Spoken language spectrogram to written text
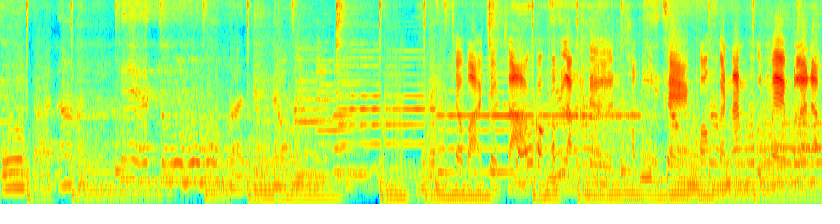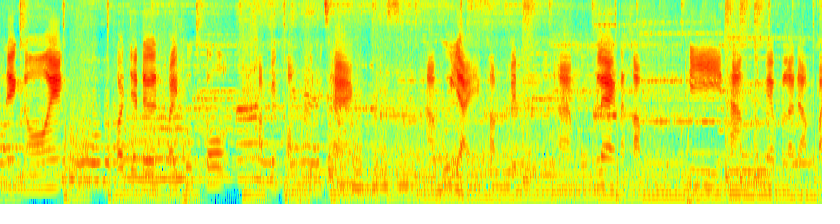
โอกาสอานแก้ตัวน่นอนเจ้าบ่าวเจ้าสาวก็กำลังเดินขอบคุณแขกพร้อมกันนั้นคุณแม่ประดับแน่งน้อย ก็จะเดินไปทุกโต๊ะครับไปขอบคุณแขกผู้ใหญ่ครับเป็นมุมแรกนะครับ ที่ทางคุณแม่ประดับไป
